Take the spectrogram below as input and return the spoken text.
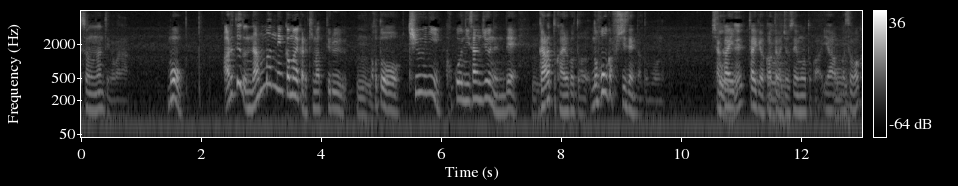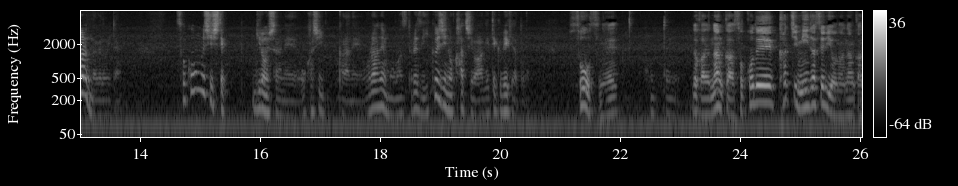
そのなんていうのかな。もうある程度何万年か前から決まってるうん。ことを急にここ2 3 0年でうん。ガラッと変えることの方が不自然だと思うの。社会体系が変わったからうん。女性もとか、いや、うん。まあそれ分かるんだけどみたいな。そこを無視して議論したらねおかしいからね俺はねもうまずとりあえず育児の価値を上げていくべきだと。思うそうですね。本当に。だからなんかそこで価値見出せるようななんか、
